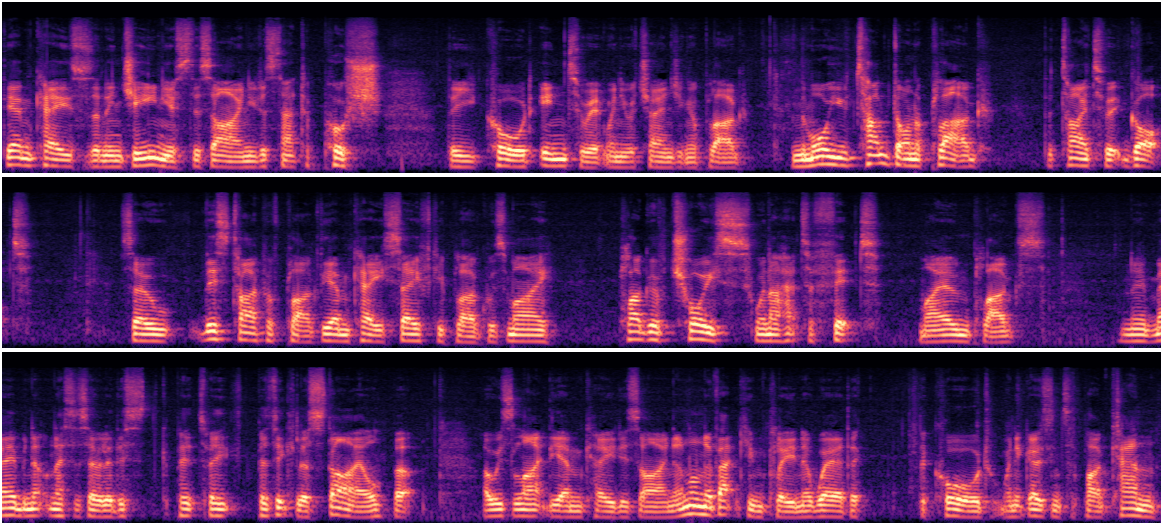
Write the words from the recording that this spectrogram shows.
The MKs is an ingenious design. You just had to push the cord into it when you were changing a plug. And the more you tugged on a plug, the tighter it got. So this type of plug, the MK safety plug, was my plug of choice when I had to fit my own plugs. Maybe not necessarily this particular style, but I always like the MK design. And on a vacuum cleaner where the, the cord, when it goes into the plug, can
